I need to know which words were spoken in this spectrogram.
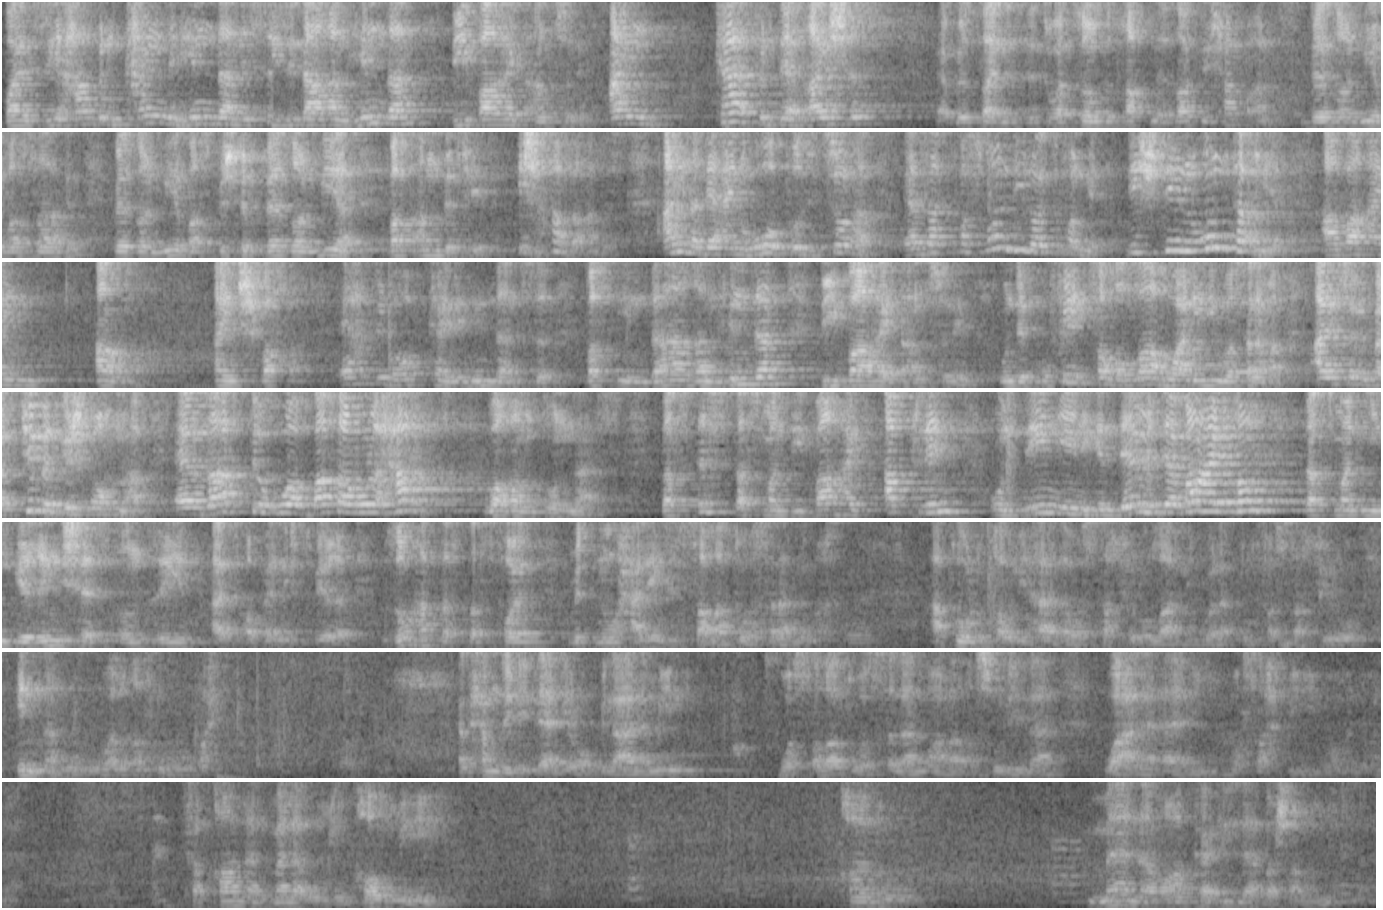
Weil sie haben keine Hindernisse, die sie daran hindern, die Wahrheit anzunehmen. Ein Käfer, der reich ist, er wird seine Situation betrachten, er sagt, ich habe alles. Wer soll mir was sagen? Wer soll mir was bestimmen? Wer soll mir was anbefehlen? Ich habe alles. Einer, der eine hohe Position hat, er sagt, was wollen die Leute von mir? Die stehen unter mir. Aber ein Armer, ein Schwacher, er hat überhaupt keine Hindernisse, was ihn daran hindert, die Wahrheit anzunehmen. Und der Prophet sallallahu alaihi wasallam, als er über Kibir gesprochen hat, er sagte, Das ist, dass man die Wahrheit ablehnt und denjenigen, der mit der Wahrheit kommt, dass man ihn gering schätzt und sieht, als ob er nichts wäre. So hat das das Volk mit Nuh a.s. gemacht. أقول قولي هذا واستغفر الله لي ولكم فاستغفروه إنه هو الغفور الرحيم الحمد لله رب العالمين والصلاة والسلام على رسول الله وعلى آله وصحبه ومن والاه فقال الملأ من قومه قالوا ما نراك إلا بشرا مثلنا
